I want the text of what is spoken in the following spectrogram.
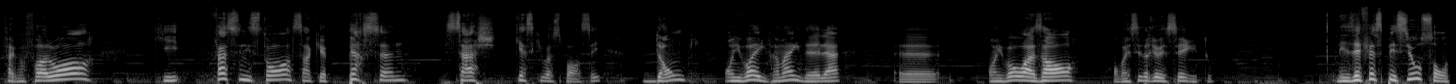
Fait qu'il va falloir qu'il fasse une histoire sans que personne sache qu'est-ce qui va se passer. Donc, on y va avec vraiment avec de la. euh, on y va au hasard. On va essayer de réussir et tout. Les effets spéciaux sont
